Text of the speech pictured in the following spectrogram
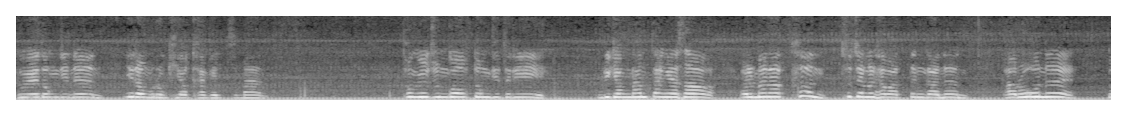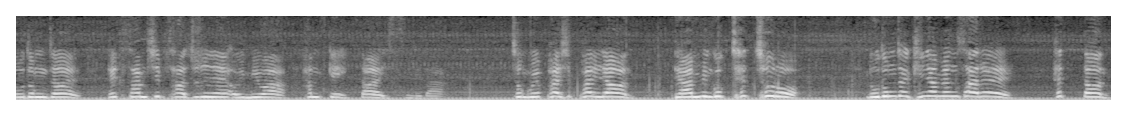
그 외 동지는 이름으로 기억하겠지만 통일중공업 동지들이 우리 경남 땅에서 얼마나 큰 투쟁을 해왔던가는 바로 오늘 노동절 134주년의 의미와 함께 있다 있습니다. 1988년 대한민국 최초로 노동절 기념행사를 했던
